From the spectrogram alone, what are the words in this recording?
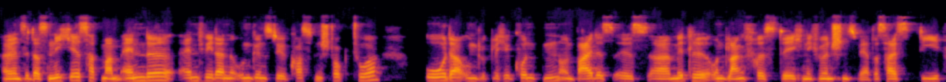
Weil wenn sie das nicht ist, hat man am Ende entweder eine ungünstige Kostenstruktur oder unglückliche Kunden und beides ist äh, mittel- und langfristig nicht wünschenswert. Das heißt, die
